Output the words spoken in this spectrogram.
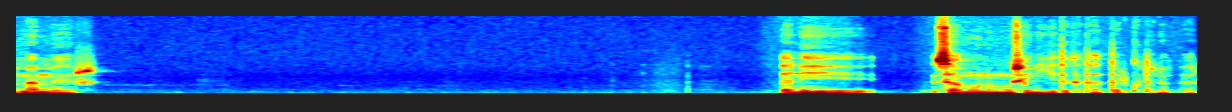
መምህር እኔ ሰሞኑን ሙሴን እየተከታተልኩት ነበር።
